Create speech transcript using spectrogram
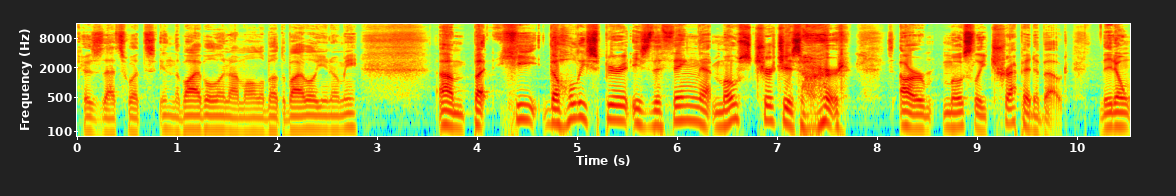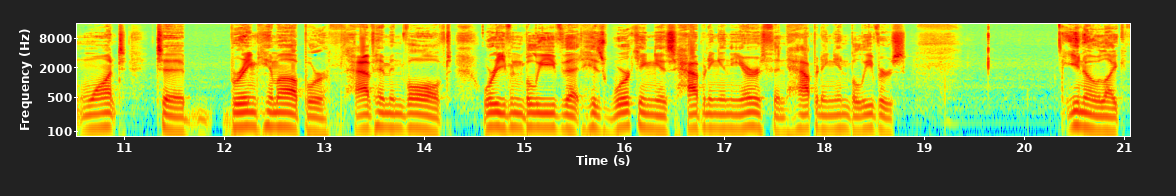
because that's what's in the Bible and I'm all about the Bible, you know me. Um, but he, the Holy Spirit, is the thing that most churches are are mostly trepid about. They don't want to bring him up or have him involved or even believe that his working is happening in the earth and happening in believers. You know, like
